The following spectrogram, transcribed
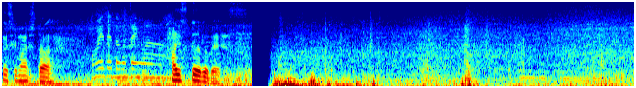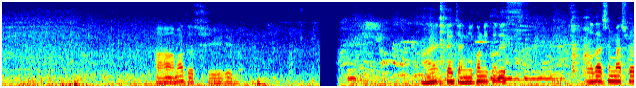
しました。おめでとうございます。ハイスクールで。すああまずしはいさえちゃんニコニコです。お出しましょう。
